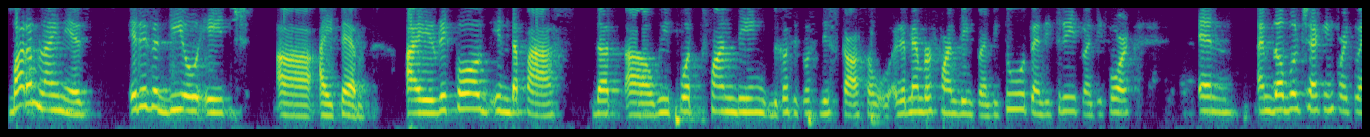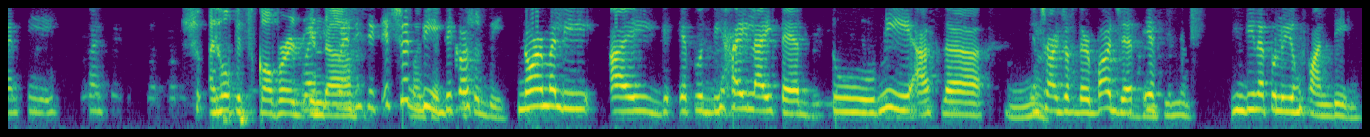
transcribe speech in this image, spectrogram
bottom line is, it is a DOH uh, item. I recalled in the past that uh, we put funding because it was discussed. So remember funding 22, 23, 24. And I'm double checking for 20, 20 Sh- I hope it's covered in the. 2026. It should be budget. It because should be. normally I it would be highlighted to me as the in charge of their budget if hindi natuloy yung funding.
